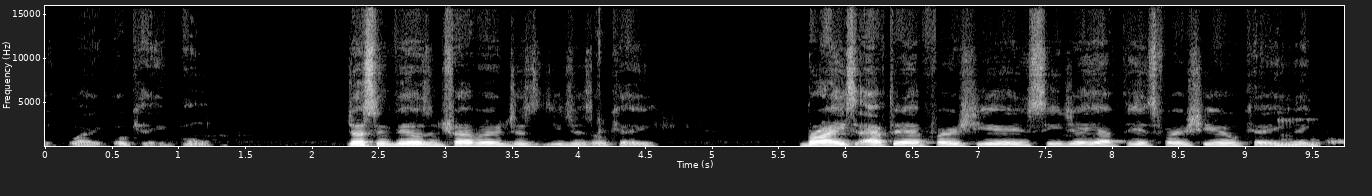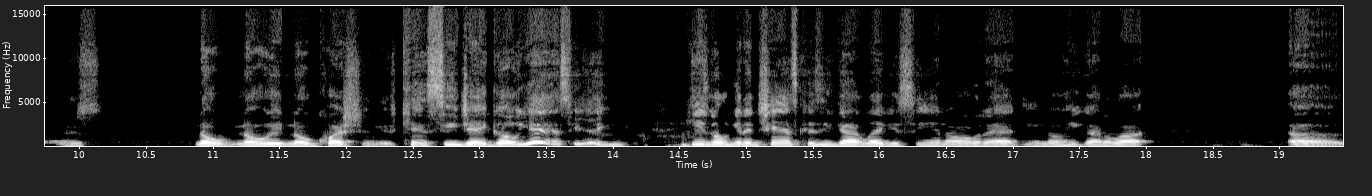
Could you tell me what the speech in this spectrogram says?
it. Like, okay, boom. Justin Fields and Trevor, just you just okay. Bryce after that first year and CJ after his first year, okay. Mm-hmm. They, no, no, no question. Can CJ go? Yes, CJ, he's gonna get a chance because he got legacy and all of that. You know, he got a lot uh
